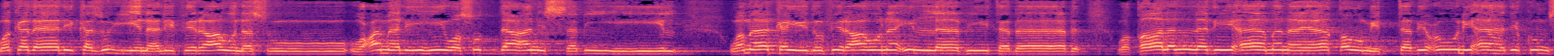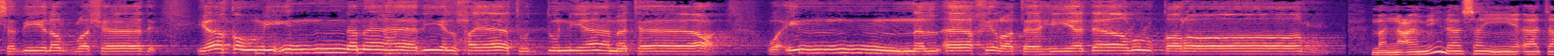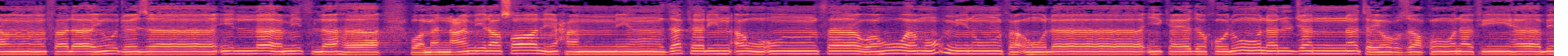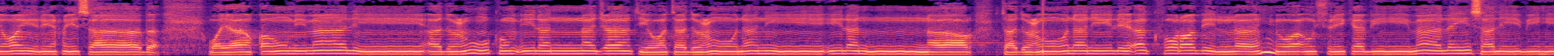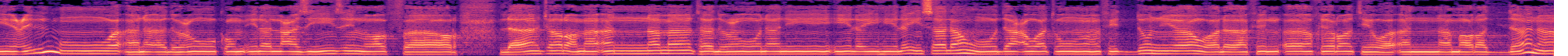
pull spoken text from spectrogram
وكذلك زين لفرعون سوء عمله وصد عن السبيل. وما كيد فرعون إلا في تباب. وقال الذي آمن يا قوم اتبعون أهدكم سبيل الرشاد. يا قوم إنما هذه الحياة الدنيا متاع. وإن الآخرة هي دار القرار. من عمل سيئة فلا يجزى إلا مثلها. ومن عمل صالحا من ذكر أو أنثى وهو مؤمن فأولئك يدخلون الجنة يرزقون فيها بغير حساب. ويا قوم ما لي ادعوكم إلى النجاه وتدعونني إلى النار تدعونني لاكفر بالله واشرك به ما ليس لي به علم وأنا ادعوكم إلى العزيز الغفار لا جرم ان ما تدعونني اليه ليس له دعوه في الدنيا ولا في الاخره وان مردنا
